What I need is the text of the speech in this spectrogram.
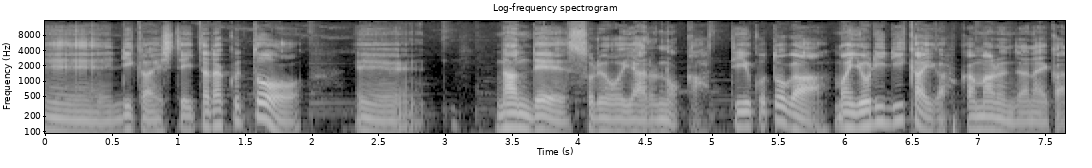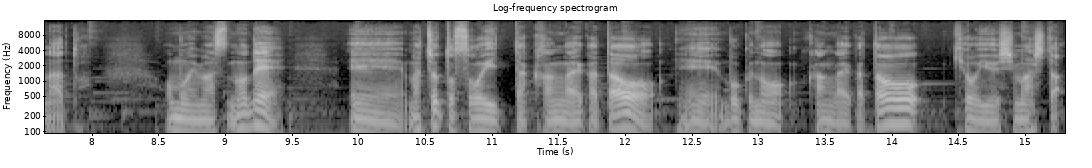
え理解していただくと、えなんでそれをやるのかっていうことが、まあ、より理解が深まるんじゃないかなと思いますので、えー、まあ、ちょっとそういった考え方を、えー、僕の考え方を共有しました。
